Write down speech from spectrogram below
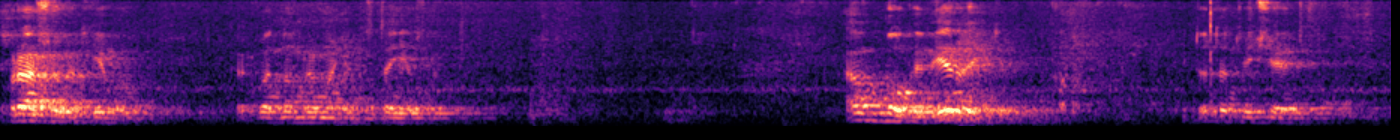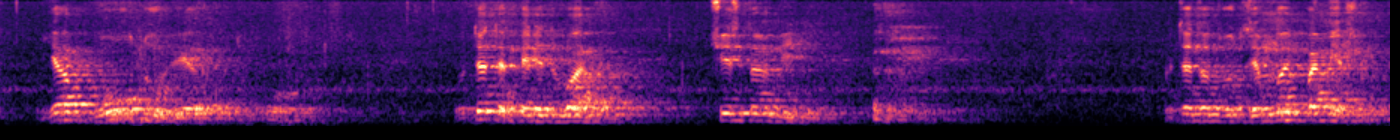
спрашивают его, как в одном романе Достоевского, а в Бога веруете? И тот отвечает, я буду веровать в Бога. Вот это перед вами, в чистом виде. Вот этот вот земной помешанный.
